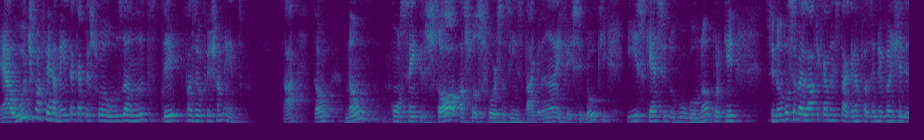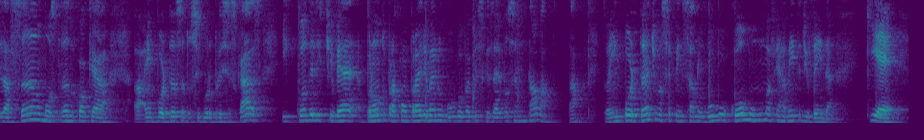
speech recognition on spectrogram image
É a última ferramenta que a pessoa usa antes de fazer o fechamento, tá? Então, não concentre só as suas forças em Instagram, em Facebook e esquece do Google não, porque Senão você vai lá ficar no Instagram fazendo evangelização, mostrando qual que é a, a importância do seguro para esses caras e quando ele estiver pronto para comprar, ele vai no Google, vai pesquisar e você não está lá, tá? Então é importante você pensar no Google como uma ferramenta de venda, que é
